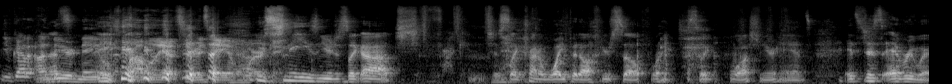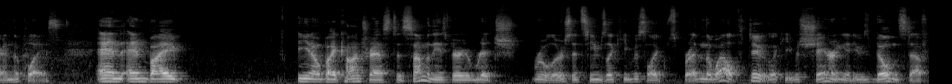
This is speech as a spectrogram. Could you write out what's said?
You've got it And under your nails probably after a day of work. You sneeze and you're just like ah, fucking, just like trying to wipe it off yourself, like just like washing your hands. It's just everywhere in the place, and and by, you know, by contrast to some of these very rich rulers, it seems like he was like spreading the wealth too. Like he was sharing it. He was building stuff.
